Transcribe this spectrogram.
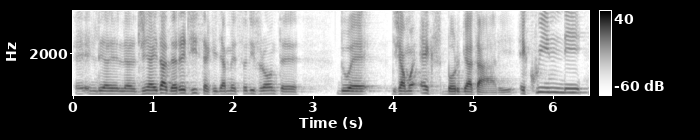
eh, la genialità del regista è che gli ha messo di fronte due diciamo, ex borgatari e quindi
